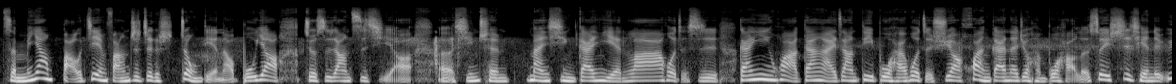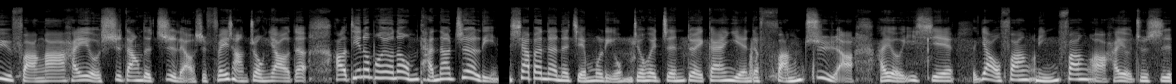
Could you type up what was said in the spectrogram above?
怎么样保健防治这个是重点哦，不要就是让自己啊呃形成慢性肝炎啦，或者是肝硬化、肝癌这样地步，还或者需要换肝，那就很不好了。所以事前的预防啊，还有适当的治疗是非常重要的。好，听众朋友，那我们谈到这里，下半段的节目里，我们就会针对肝炎的防治啊，还有一些药方、名方啊，还有就是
